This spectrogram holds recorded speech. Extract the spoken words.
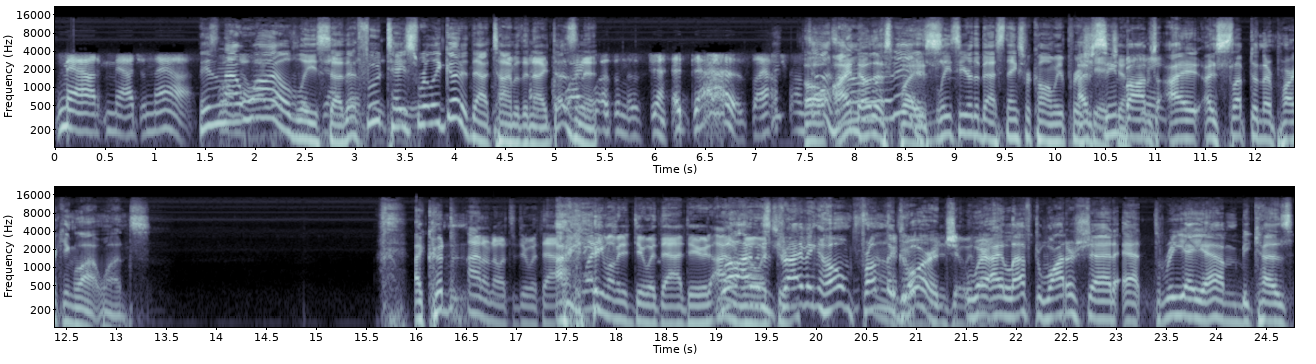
Mad, imagine that. Isn't Well, that no, wild, Lisa? That food tastes you. really good at that time of the night, doesn't it? wasn't as gen- It does. The Oh, does. I don't know this place. is. Lisa, you're the best. Thanks for calling. We appreciate I've seen you. Bob's. Thanks. I, I slept in their parking lot once. I couldn't. I don't know what to do with that. I- what do you want me to do with that, dude? I well, don't know I was driving home from the what you want me to gorge where that. I left Watershed at 3 a.m. because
